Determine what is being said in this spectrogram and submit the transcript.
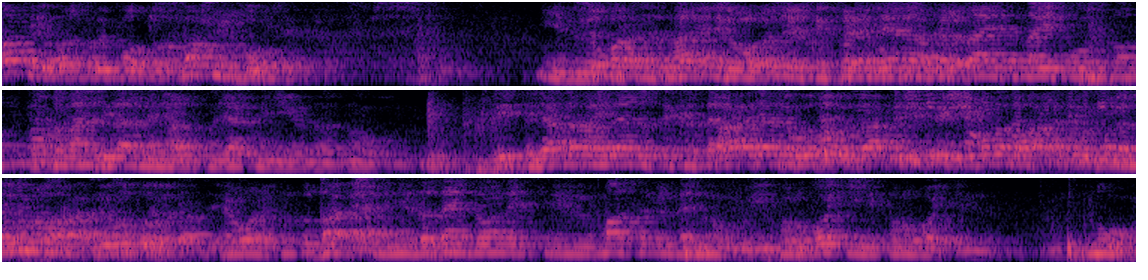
дати ваш телефон, то з вашої згоди. Ні, ну, Супер, я це знаю, цього. погоджуюсь, якщо людина звертається навіть усно, то до мене звернення усно, як мені, ну, дивіться, я я зараз зараз йде до секретаря. Зараз я не готовий дати відповідь, чи можна давати телефон, Будемо розбиратися. не готовий дати. Дальше. мені за день дзвонить маса людей, ну, і по роботі, і не по роботі. Ну,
